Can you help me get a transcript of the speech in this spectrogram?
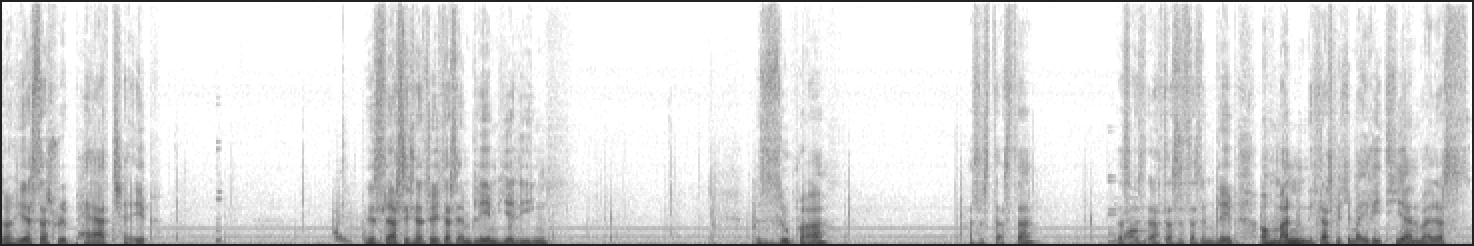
So, hier ist das Repair Tape. Und jetzt lasse ich natürlich das Emblem hier liegen. Super. Was ist das da? Das ist, ach, das ist das Emblem. Oh Mann, ich lasse mich immer irritieren, weil das...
